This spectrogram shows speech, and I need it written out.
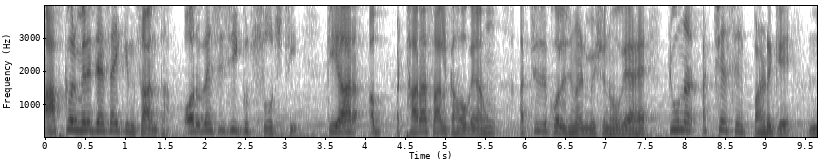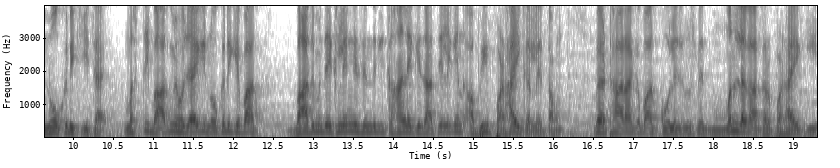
आपके और मेरे जैसा एक इंसान था और वैसी सी कुछ सोच थी। कि यार अब 18 साल का हो गया हूँ, अच्छे से कॉलेज में एडमिशन हो गया है, क्यों ना अच्छे से पढ़ के नौकरी की जाए। मस्ती बाद में हो जाएगी नौकरी के बाद। बाद में देख लेंगे ज़िंदगी कहाँ लेके जाती है, लेकिन अभी पढ़ाई कर लेता हूँ। मैं अठारह के बाद कॉलेज में उसने मन लगाकर पढ़ाई की।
